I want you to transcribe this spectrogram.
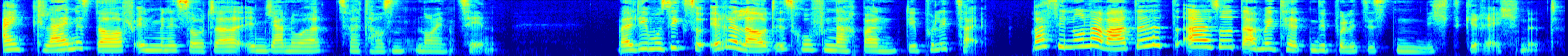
ein kleines Dorf in Minnesota im Januar 2019. Weil die Musik so irre laut ist, rufen Nachbarn die Polizei. Was sie nun erwartet, also damit hätten die Polizisten nicht gerechnet.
